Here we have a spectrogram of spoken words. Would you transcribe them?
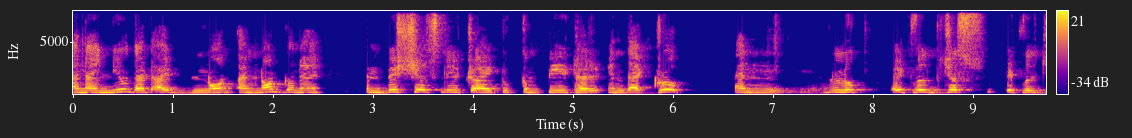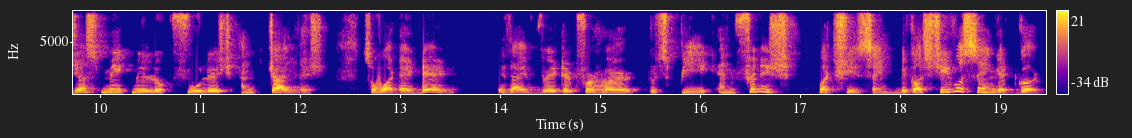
and i knew that i not i'm not going to ambitiously try to compete her in that group and look it will just it will just make me look foolish and childish so what i did is I waited for her to speak and finish what she's saying because she was saying it good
